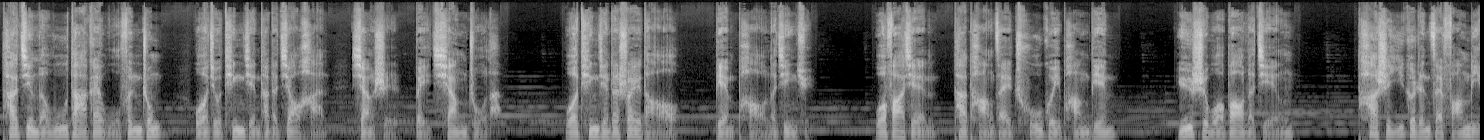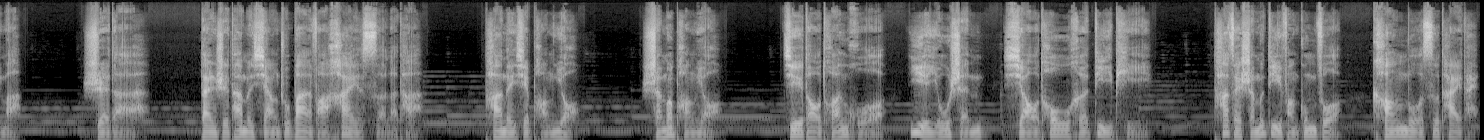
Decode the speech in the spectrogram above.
他进了屋大概五分钟，我就听见他的叫喊，像是被呛住了。我听见他摔倒，便跑了进去。我发现他躺在橱柜旁边，于是我报了警。他是一个人在房里吗？是的，但是他们想出办法害死了他。他那些朋友，什么朋友？街道团伙。夜游神、小偷和地痞，他在什么地方工作？康诺斯太太，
